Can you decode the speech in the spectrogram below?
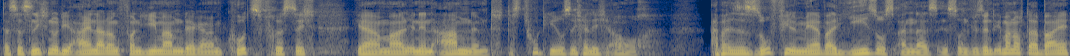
Das ist nicht nur die Einladung von jemandem, der kurzfristig ja mal in den Arm nimmt. Das tut Jesus sicherlich auch. Aber es ist so viel mehr, weil Jesus anders ist. Und wir sind immer noch dabei,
